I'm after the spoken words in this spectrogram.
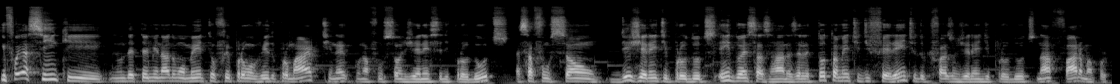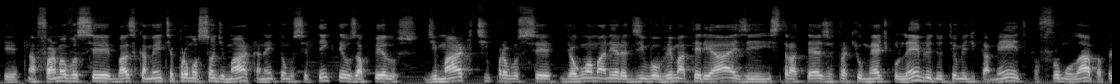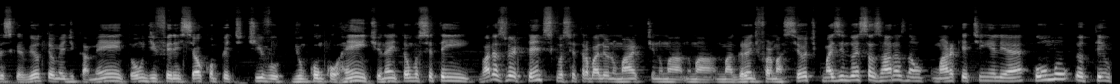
E foi assim que, em um determinado momento, eu fui promovido para o marketing, né? Na função de gerência de produtos. Essa função de gerente de produtos em doenças raras, ela é totalmente diferente do que faz um gerente de produtos na farma, porque na farma você basicamente é promoção de marca, né? Então você tem que ter os apelos de marketing para você, de alguma maneira, desenvolver materiais e estratégias para que o médico lembre do teu medicamento, para formular, para prescrever o teu medicamento, ou um diferencial competitivo de um concorrente, né? Então você tem várias vertentes que você trabalha no marketing numa, numa, numa grande farmacêutica, mas em doenças raras não. O marketing ele é como eu tenho,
